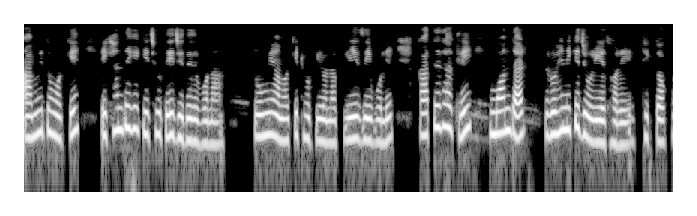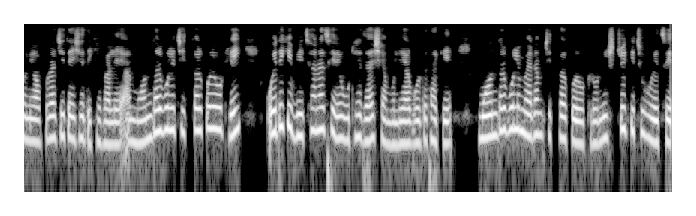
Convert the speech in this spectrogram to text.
আমি তোমাকে এখান থেকে কিছুতেই যেতে দেবো না। তুমি আমাকে ঠকিও না প্লিজ এই বলে কাঁদতে থাকলেই মন্দার রোহিণীকে জড়িয়ে ধরে। ঠিক তখনই অপরাজিতা এসে দেখে ফেলে আর মন্দার বলে চিৎকার করে উঠলেই ওইদিকে বিছানা ছেড়ে উঠে যায় শ্যামলী আর বলতে থাকে, মন্দার বলে ম্যাডাম চিৎকার করে উঠল, নিশ্চয়ই কিছু হয়েছে,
